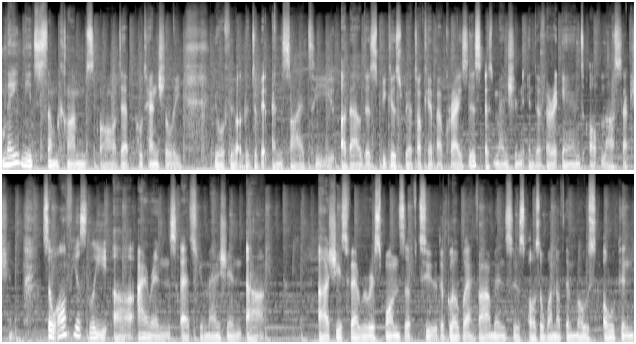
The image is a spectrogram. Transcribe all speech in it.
may need some times uh, that potentially you will feel a little bit anxiety about this because we are talking about crisis as mentioned in the very end of last section. So obviously, uh, Irons, as you mentioned, uh, uh, she's very responsive to the global environment. She's also one of the most open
